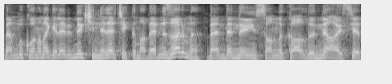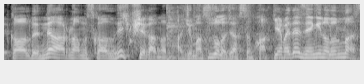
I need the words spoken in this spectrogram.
Ben bu konuma gelebilmek için neler çektim haberiniz var mı? Benden ne insanlık kaldı, ne haysiyet kaldı, ne ar namus kaldı. Hiçbir şey kalmadı. Acımasız olacaksın. Hak yemeden zengin olunmaz.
